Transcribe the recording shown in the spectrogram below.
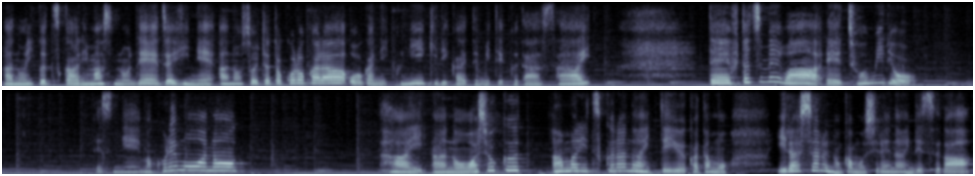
あのいくつかありますので是非ねあのそういったところからオーガニックに切り替えてみてください。で2つ目は、えー、調味料。ですね。まあ、これもあのはいあの和食あんまり作らないっていう方もいらっしゃるのかもしれないんですが、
